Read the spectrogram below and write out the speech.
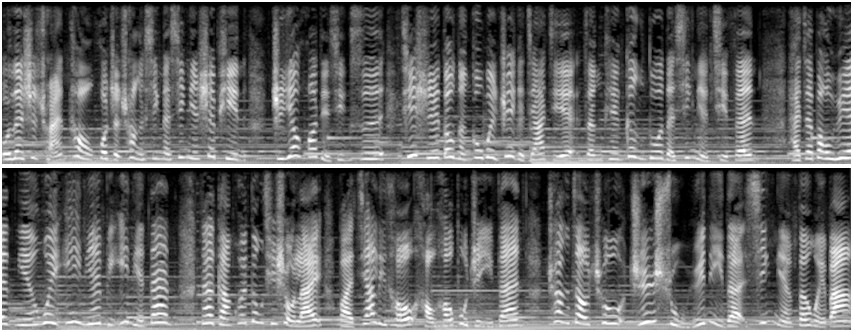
无论是传统或者创新的新年饰品，只要花点心思，其实都能够为这个佳节增添更多的新年气氛。还在抱怨年味一年比一年淡，那赶快动起手来，把家里头好好布置一番，创造出只属于你的新年氛围吧。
